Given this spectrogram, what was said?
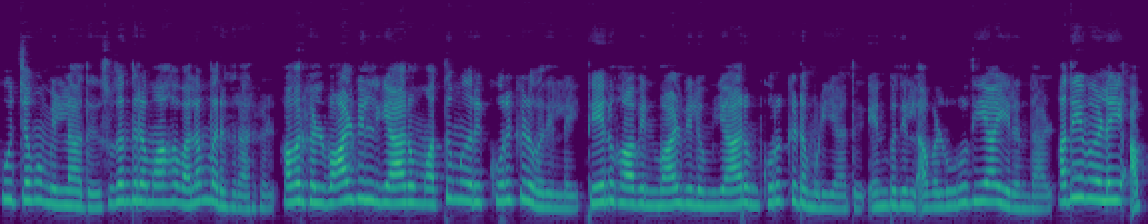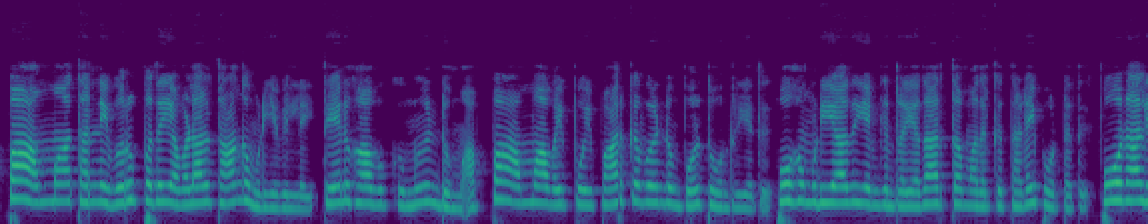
கூச்சமும் இல்லாது சுதந்திரமாக வலம் வருகிறார்கள். அவர்கள் வாழ்வில் யாரும் அத்துமீறி குறுக்கிடுவதில்லை. தேனுகாவின் வாழ்விலும் யாரும் குறுக்கிட முடியாது என்பதில் அவள் உறுதியாயிருந்தாள். அதேவேளை அப்பா அம்மா தன்னை வெறுப்பதை அவளால் தாங்க முடியவில்லை. தேனுகாவுக்கு மீண்டும் அப்பா அம்மாவை போய் பார்க்க வேண்டும் போல் தோன்றியது. போக முடியாது என்கின்ற யதார்த்தம் அதற்கு தடை போட்டது. போனால்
